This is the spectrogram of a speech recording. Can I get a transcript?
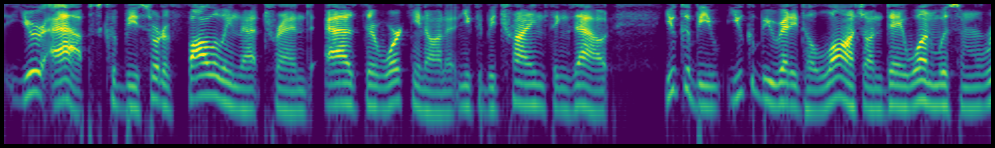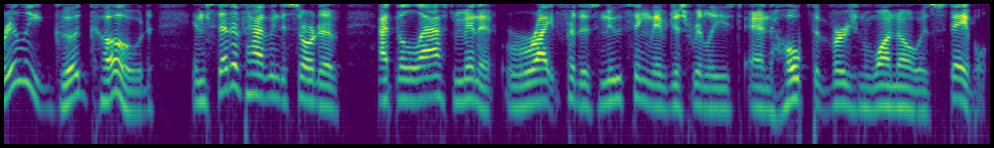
your apps could be sort of following that trend as they're working on it and you could be trying things out. You could be you could be ready to launch on day 1 with some really good code instead of having to sort of at the last minute write for this new thing they've just released and hope that version 1.0 is stable.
